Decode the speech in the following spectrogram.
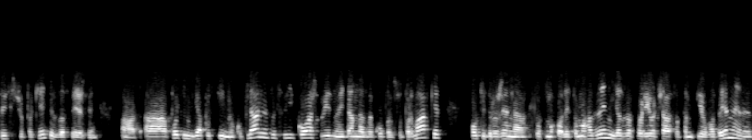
тисячу пакетів за тиждень. А потім я постійно купляю за свій кошт. Відно йдемо на закупи в супермаркет. Поки дружина потім ходить по магазині, я за період часу там півгодини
